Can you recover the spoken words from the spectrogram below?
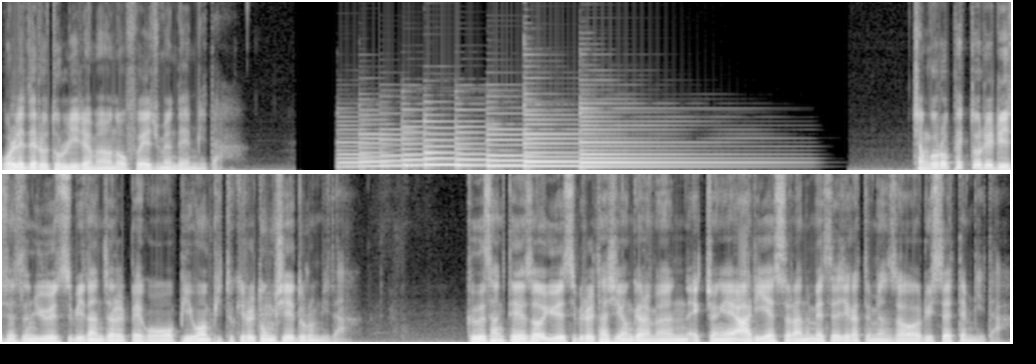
원래대로 돌리려면 오프해주면 됩니다. 참고로 팩토리 리셋은 USB 단자를 빼고 B1, B2 키를 동시에 누릅니다. 그 상태에서 USB를 다시 연결하면 액정에 RES라는 메시지가 뜨면서 리셋됩니다.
